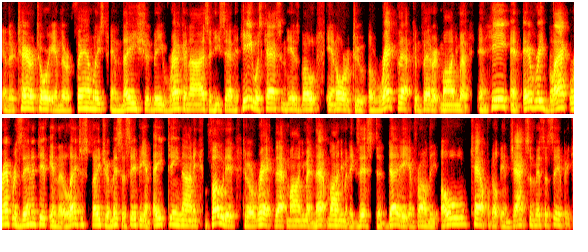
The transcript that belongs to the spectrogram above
and their territory and their families, and they should be recognized. And he said he was casting his vote in order to erect that Confederate monument. And he and every black representative in the legislature of Mississippi in 1890 voted to erect that monument. And that monument exists today in front of the old Capitol in Jackson, Mississippi.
